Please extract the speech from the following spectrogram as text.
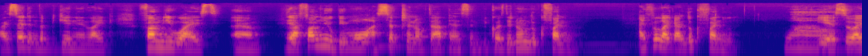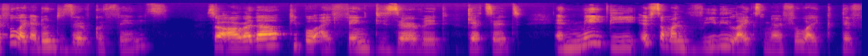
I said in the beginning, like family wise, um, their family will be more accepting of that person because they don't look funny. I feel like I look funny. Wow. Yeah, so I feel like I don't deserve good things. So I'd rather people I think deserve it get it. And maybe if someone really likes me, I feel like they've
